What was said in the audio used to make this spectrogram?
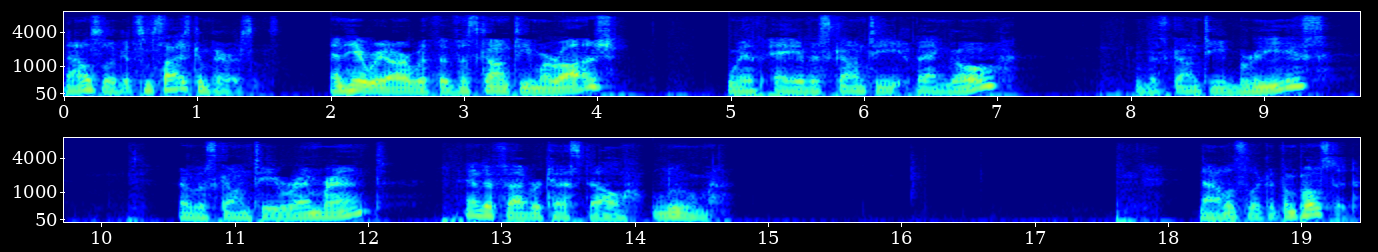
Now let's look at some size comparisons. And here we are with the Visconti Mirage with a Visconti Van Gogh, a Visconti Breeze, a Visconti Rembrandt, and a Faber-Castell Loom. Now let's look at them posted.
